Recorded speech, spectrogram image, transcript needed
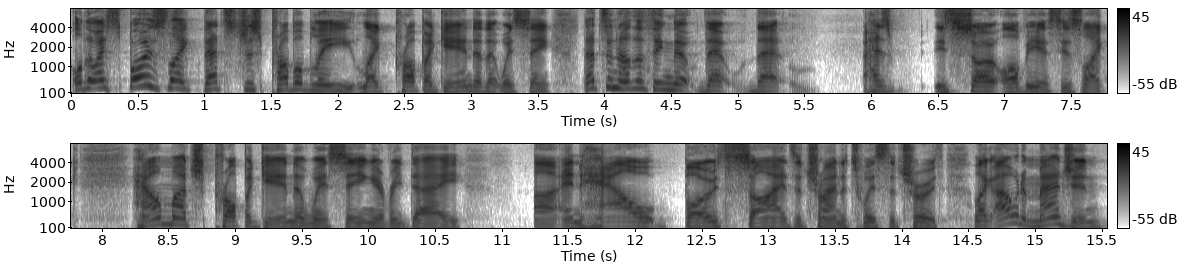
Although I suppose like that's just probably like propaganda that we're seeing. That's another thing that that that has is so obvious is like how much propaganda we're seeing every day. Uh, and how both sides are trying to twist the truth. Like, I would imagine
